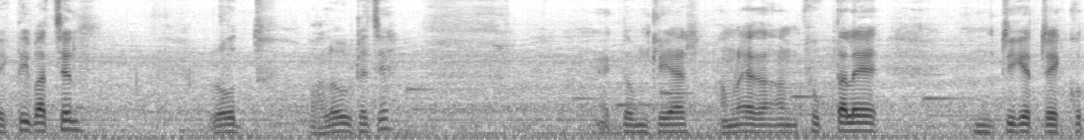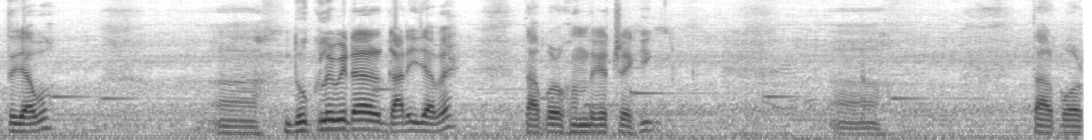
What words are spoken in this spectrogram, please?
দেখতেই পাচ্ছেন, রোদ ভালো উঠেছে। একদম ক্লিয়ার আমরা ফুকতালে টিকে ট্রেক করতে যাব। দু কিলোমিটার গাড়ি যাবে, তারপর ওখান থেকে ট্রেকিং তারপর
